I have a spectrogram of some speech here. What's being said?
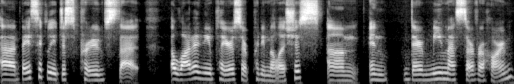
uh, basically, it just proves that a lot of new players are pretty malicious um, and they're mean my server harm.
